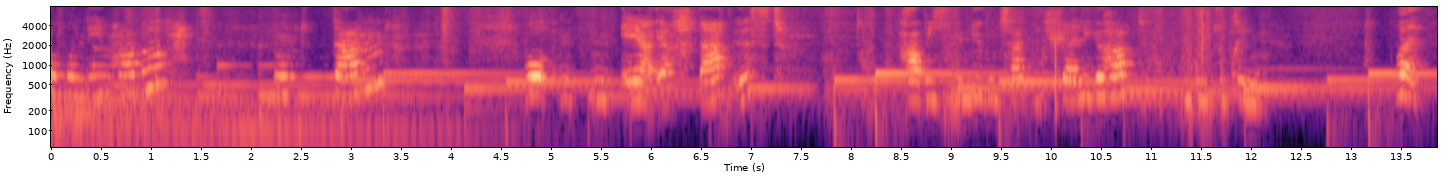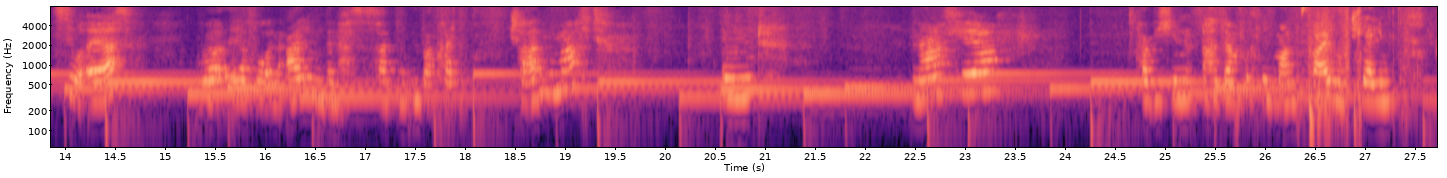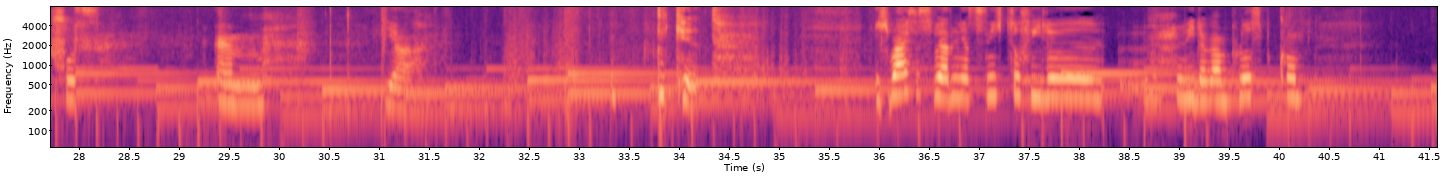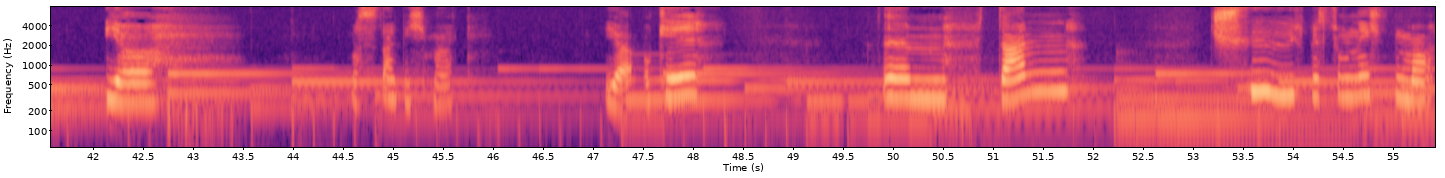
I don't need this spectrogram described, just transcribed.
er erstarrt ist, habe ich genügend Zeit mit Shelly gehabt, ihn umzubringen. Weil zuerst war er vor allem, hat es ihm über drei Schaden gemacht. Und nachher habe ich ihn halt einfach mit meinem Pfeil und Shelly Schuss ähm, ja, gekillt. Ich weiß, es werden jetzt nicht so viele Wiedergaben plus bekommen. Ja. Was ist eigentlich Mark? Ja, okay. Ähm, dann tschüss, bis zum nächsten Mal.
